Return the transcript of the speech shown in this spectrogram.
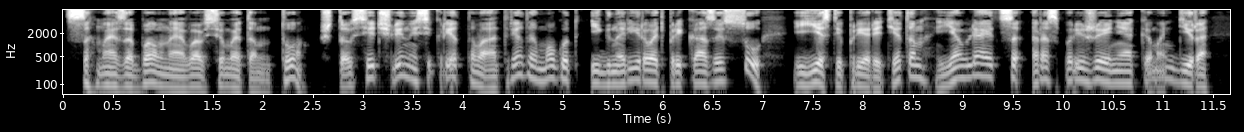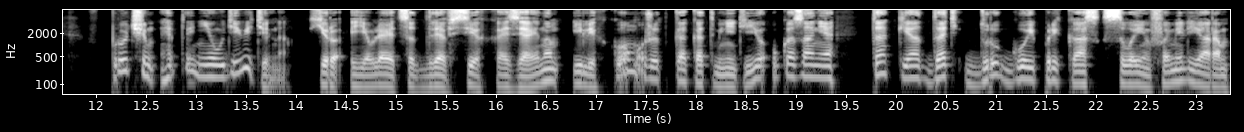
Самое забавное во всем этом то, что все члены секретного отряда могут игнорировать приказы СУ, если приоритетом является распоряжение командира – Впрочем, это не удивительно. Хиро является для всех хозяином и легко может как отменить ее указания, так и отдать другой приказ своим фамильярам.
